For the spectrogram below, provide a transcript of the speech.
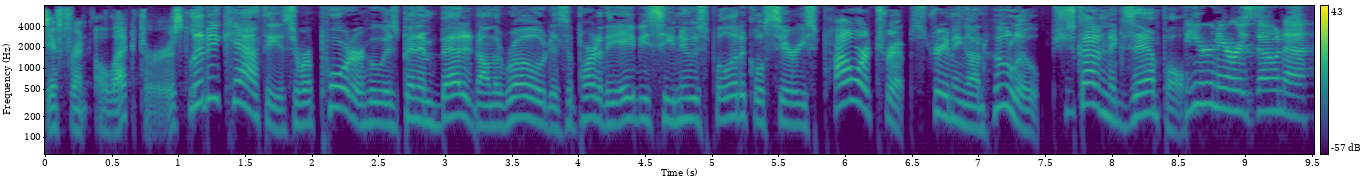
different electors. Libby Cathey is a reporter who has been embedded on the road as a part of the ABC News political series Power Trip, streaming on Hulu. She's got an example. Here in Arizona,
